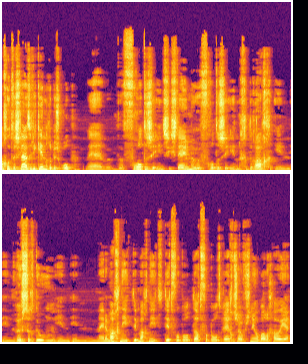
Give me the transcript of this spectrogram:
Maar goed, we sluiten die kinderen dus op. Eh, we frotten ze in systemen, we frotten ze in gedrag, in, in rustig doen, in, in nee dat mag niet, dit mag niet, dit verbod, dat verbod, regels over sneeuwballen gooien.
